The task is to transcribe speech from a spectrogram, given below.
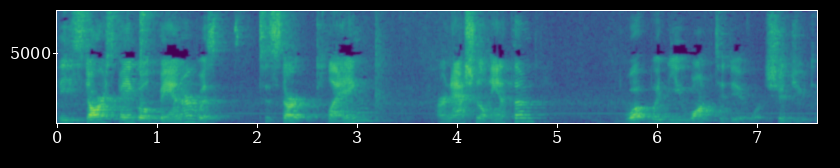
the Star Spangled Banner was to start playing, our national anthem, what would you want to do? What should you do?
